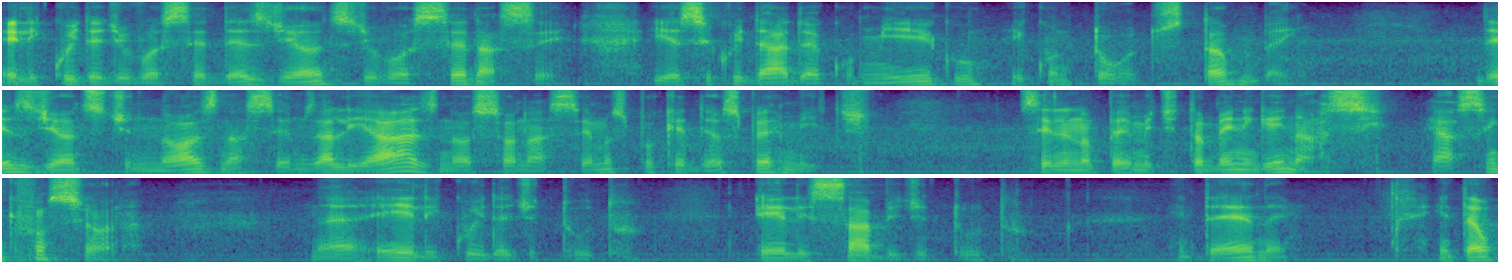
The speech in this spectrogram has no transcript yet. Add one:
Ele cuida de você desde antes de você nascer. E esse cuidado é comigo e com todos também. Desde antes de nós nascermos. Aliás, nós só nascemos porque Deus permite. Se Ele não permitir, também ninguém nasce. É assim que funciona. Né? Ele cuida de tudo. Ele sabe de tudo. Entendem? Então,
